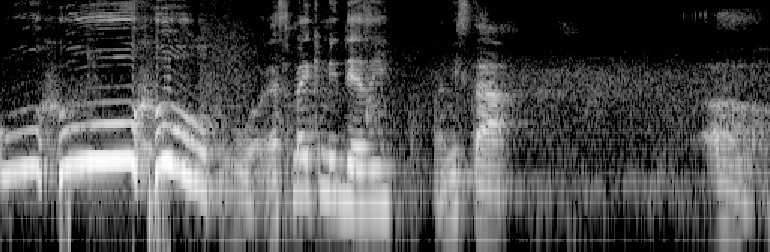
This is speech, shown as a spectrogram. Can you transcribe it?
Ooh, hoo, hoo. Whoa, That's making me dizzy. Let me stop. Oh.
